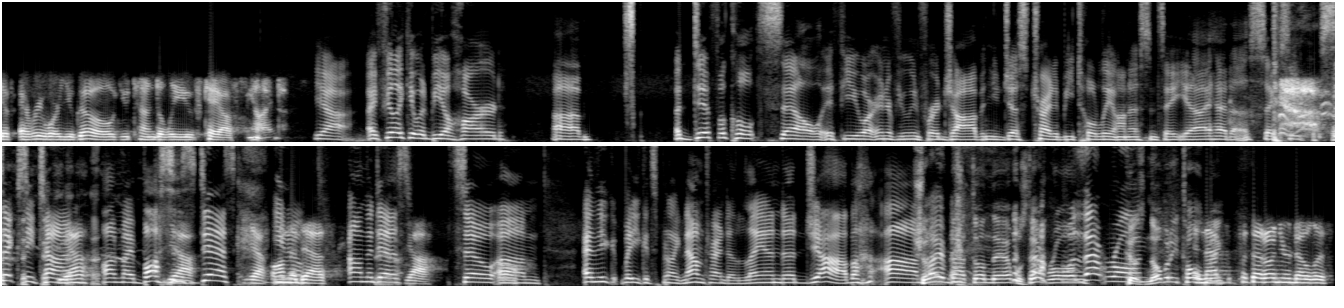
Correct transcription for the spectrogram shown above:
if everywhere you go you tend to leave chaos behind. Yeah, I feel like it would be a hard, um, a difficult sell if you are interviewing for a job and you just try to be totally honest and say, "Yeah, I had a sexy, sexy time Yeah. on my boss's Yeah. desk." Yeah, you on the desk. On the desk. Yeah. So, um, And you, but you could be like, now I'm trying to land a job. Um, Should I have not done that? Was that wrong? Was that wrong? Because nobody told And me. that, put that on your no list.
